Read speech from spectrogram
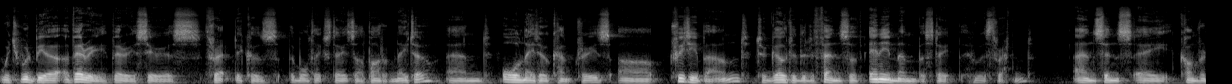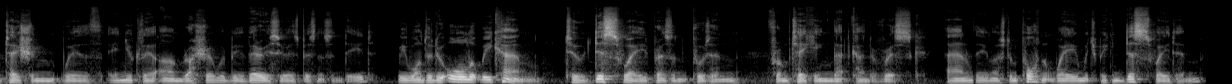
which would be a, a, very, very serious threat because the Baltic states are part of NATO and all NATO countries are treaty bound to go to the defense of any member state who is threatened. And since a confrontation with a nuclear armed Russia would be a very serious business indeed, we want to do all that we can to dissuade President Putin from taking that kind of risk. And the most important way in which we can dissuade him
